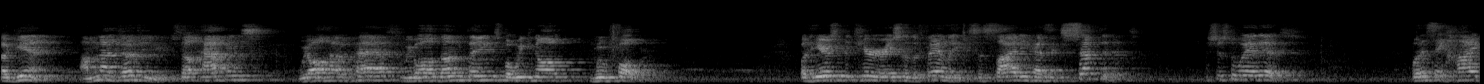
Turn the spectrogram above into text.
Again, I'm not judging you. Stuff happens. We all have a past. We've all done things, but we can all move forward. But here's the deterioration of the family. Society has accepted it. It's just the way it is. But it's a high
